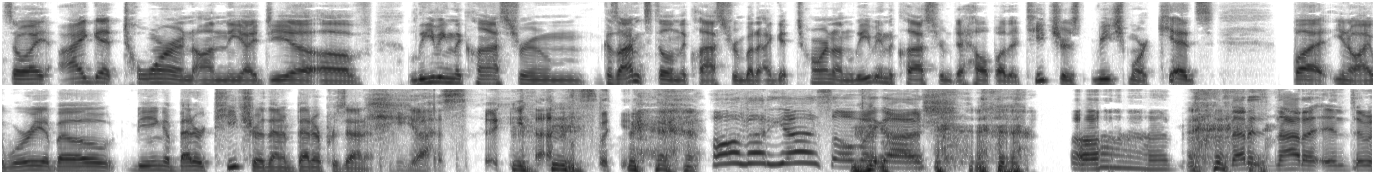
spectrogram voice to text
So I, I get torn on the idea of leaving the classroom because I'm still in the classroom, but I get torn on leaving the classroom to help other teachers reach more kids but you know i worry about being a better teacher than a better presenter yes yes oh that yes oh my gosh uh, that is not an inter.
